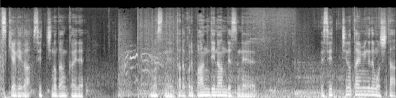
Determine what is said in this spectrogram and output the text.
突き上げが設置の段階で。いますね。ただこれバンディなんですね。で設置のタイミングでもう下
